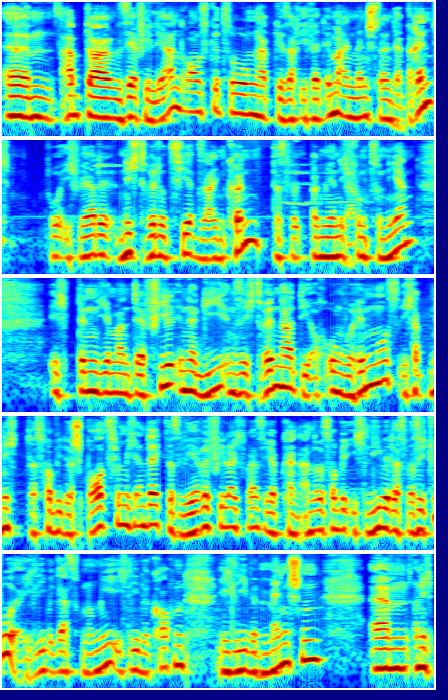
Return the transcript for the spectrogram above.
Ähm, habe da sehr viel Lernen draus gezogen, habe gesagt, ich werde immer ein Mensch sein, der brennt. So, ich werde nicht reduziert sein können. Das wird bei mir nicht ja. funktionieren. Ich bin jemand, der viel Energie in sich drin hat, die auch irgendwo hin muss. Ich habe nicht das Hobby des Sports für mich entdeckt. Das wäre vielleicht was. Ich habe kein anderes Hobby. Ich liebe das, was ich tue. Ich liebe Gastronomie, ich liebe Kochen, ich liebe Menschen. Ähm, und ich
